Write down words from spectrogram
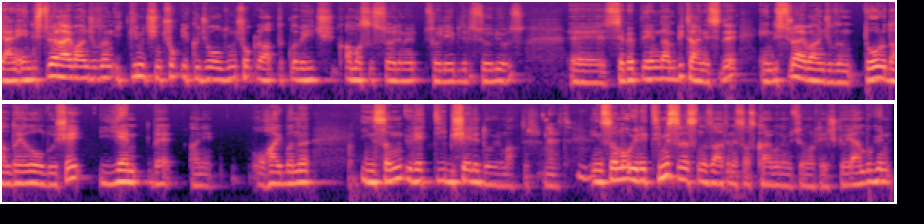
Yani endüstriyel hayvancılığın iklim için çok yıkıcı olduğunu çok rahatlıkla ve hiç amasız söyleme, söyleyebiliriz, söylüyoruz. E, sebeplerinden bir tanesi de endüstri hayvancılığın doğrudan dayalı olduğu şey yem ve hani o hayvanı insanın ürettiği bir şeyle doyurmaktır. Evet. İnsanın o üretimi sırasında zaten esas karbon emisyonu ortaya çıkıyor. Yani bugün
